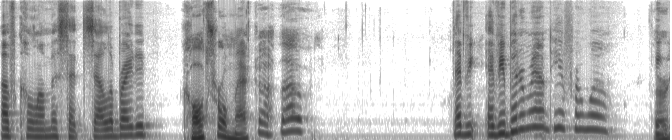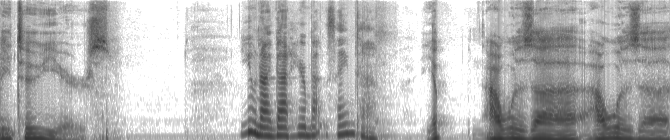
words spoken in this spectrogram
of Columbus that's celebrated. Cultural Mecca, though? Have you have you been around here for a while? 32 years. You and I got here about the same time. Yep. I was, uh, I was, uh,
